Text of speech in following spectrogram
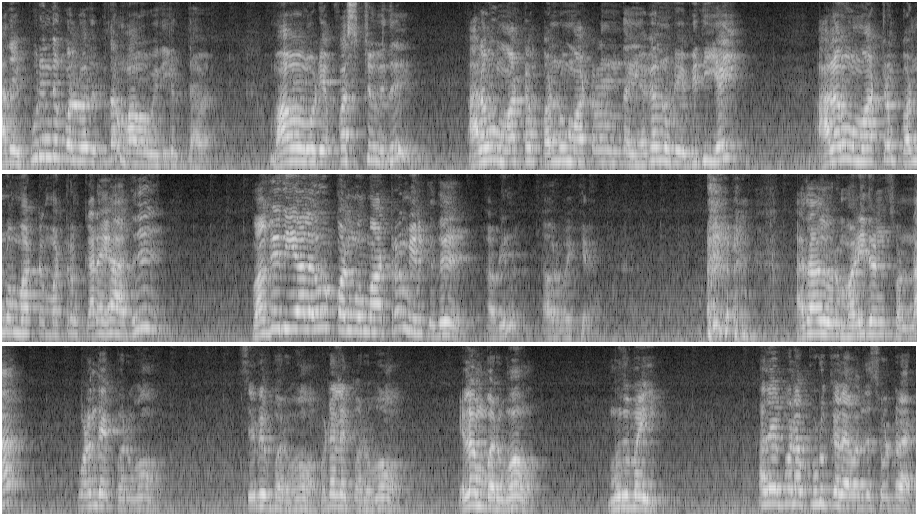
அதை புரிந்து கொள்வதற்கு தான் மாவோ விதிகள் தேவை. மாவோடைய ஃபஸ்ட்டு விதி அளவு மாற்றம் பண்பு மாற்றம் இந்த எகனுடைய விதியை அளவு மாற்றம் பண்பு மாற்றம் மற்றும் கிடையாது. பகுதி அளவு பண்பு மாற்றம் இருக்குது அப்படின்னு அவர் வைக்கிறார். அதாவது ஒரு மனிதன் சொன்னால் குழந்தை பருவம் சிறு பருவம் விடலை பருவம் இளம் பருவம் முதுமை. அதே போல் புழுக்களை வந்து சொல்கிறார்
